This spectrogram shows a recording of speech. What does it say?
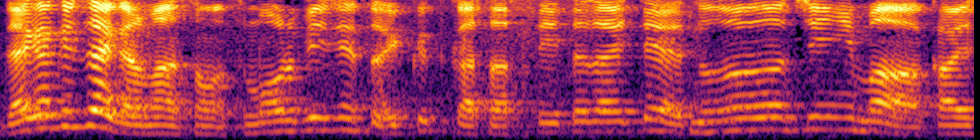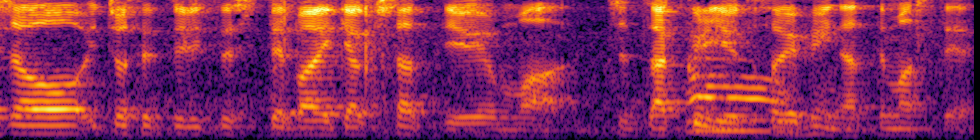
大学時代からまあそのスモールビジネスをいくつかさせていただいてその後にまあ会社を一応設立して売却したっていうまあざっくり言うとそういうふうになってまして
